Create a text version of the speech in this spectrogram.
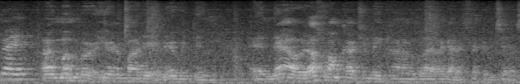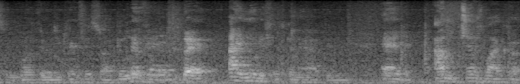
right. I remember hearing about it and everything. And now, that's why I'm actually kind of glad I got a second chance in going through education so I can live it. But I knew this was gonna happen. And I'm just like her.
